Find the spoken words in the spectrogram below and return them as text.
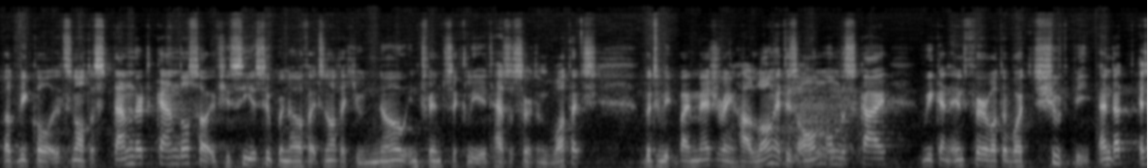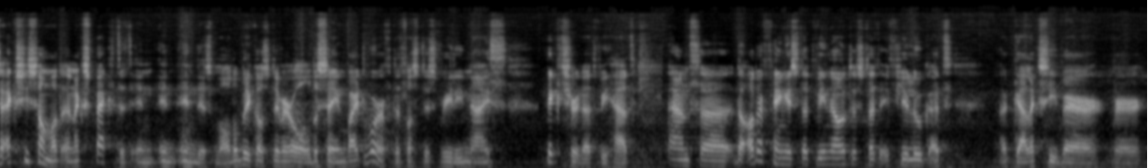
what we call it's not a standard candle. So if you see a supernova, it's not that you know intrinsically it has a certain wattage, but we, by measuring how long it is on on the sky, we can infer what the watch should be. And that is actually somewhat unexpected in, in, in this model because they were all the same white dwarf. That was this really nice picture that we had. And uh, the other thing is that we noticed that if you look at a galaxy where, where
